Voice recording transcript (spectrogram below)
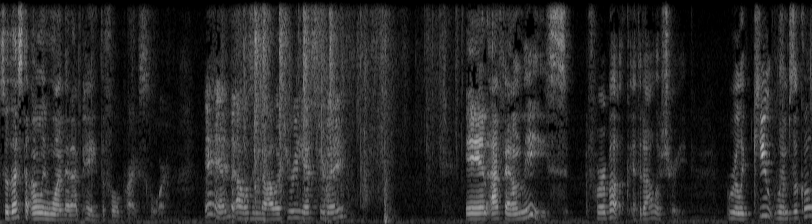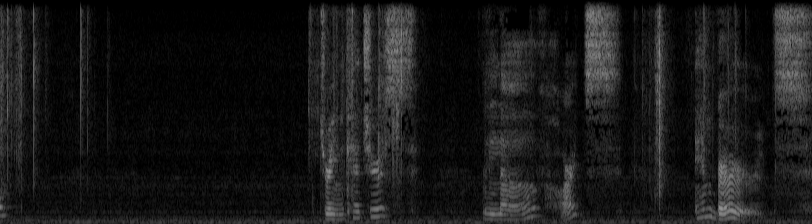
So that's the only one that I paid the full price for. And I was in Dollar Tree yesterday and I found these for a buck at the Dollar Tree. Really cute, whimsical. Dream catchers, love, hearts, and birds.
